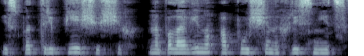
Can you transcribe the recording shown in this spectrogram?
из-под трепещущих, наполовину опущенных ресниц.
